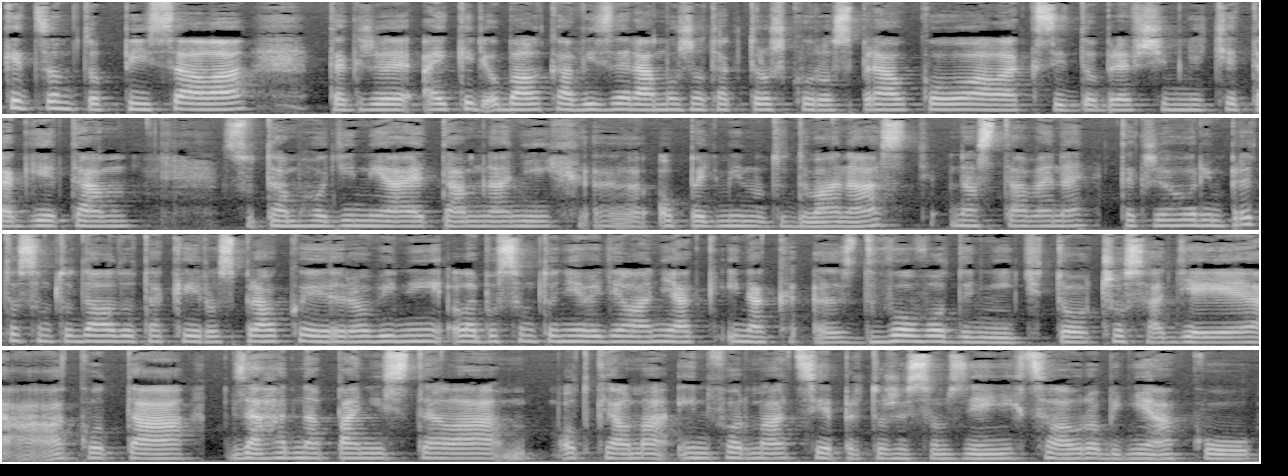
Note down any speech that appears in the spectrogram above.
keď som to písala. Takže aj keď obálka vyzerá možno tak trošku rozprávkovo, ale ak si dobre všimnete, tak je tam sú tam hodiny a je tam na nich e, o 5 minút 12 nastavené. Takže hovorím, preto som to dala do takej rozprávkovej roviny, lebo som to nevedela nejak inak e, zdôvodniť to, čo sa deje a ako tá záhadná pani Stella, odkiaľ má informácie, pretože som z nej nechcela urobiť nejakú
